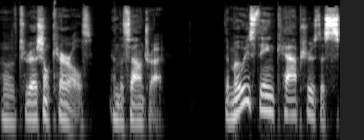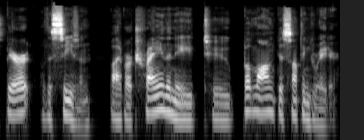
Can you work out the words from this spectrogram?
of traditional carols in the soundtrack. The movie's theme captures the spirit of the season by portraying the need to belong to something greater,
